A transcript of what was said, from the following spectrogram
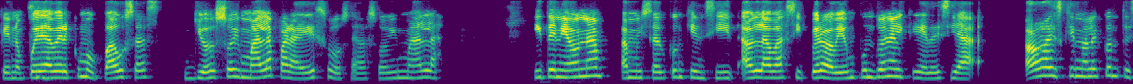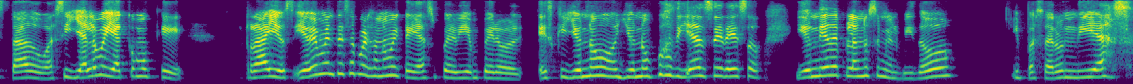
que no puede haber como pausas. Yo soy mala para eso, o sea, soy mala. Y tenía una amistad con quien sí hablaba así, pero había un punto en el que decía, ah, es que no le he contestado, o así, ya lo veía como que rayos. Y obviamente esa persona me caía súper bien, pero es que yo no, yo no podía hacer eso. Y un día de plano se me olvidó y pasaron días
